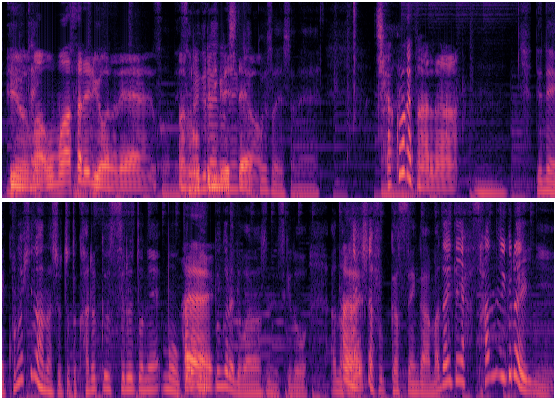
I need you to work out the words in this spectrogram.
っていうまあ思わされるようなね、そうねそれぐらいの、ね、かっこよ。さでしたねかっこよかったな、あれな。うんでね、この日の話をちょっと軽くするとね、もうこれもはいはい1分ぐらいで終わらせるんですけど、あのはいはい敗者復活戦が、まあ、大体3時ぐらいに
